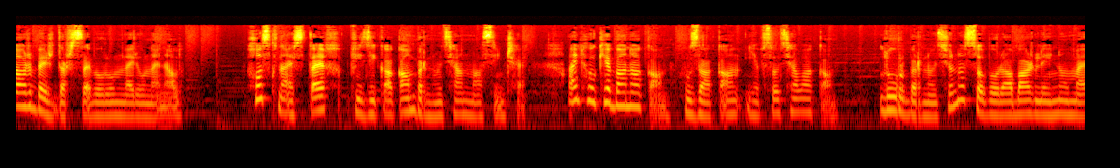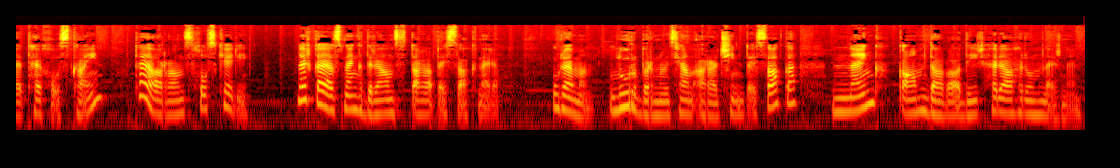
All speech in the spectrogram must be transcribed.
տարբեր դրսևորումներ ունենալ։ Խոսքն այստեղ ֆիզիկական բռնության մասին չէ, այլ հոգեբանական, հուզական եւ սոցիալական։ Լուր բռնությունը սովորաբար լինում է թե խոսքային, թե առանց խոսքերի։ Ներկայացնենք դրանց տարատեսակները։ Ուրեմն, լուր բռնության առաջին տեսակը նենք կամ դավադիր հրահրումներն են։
